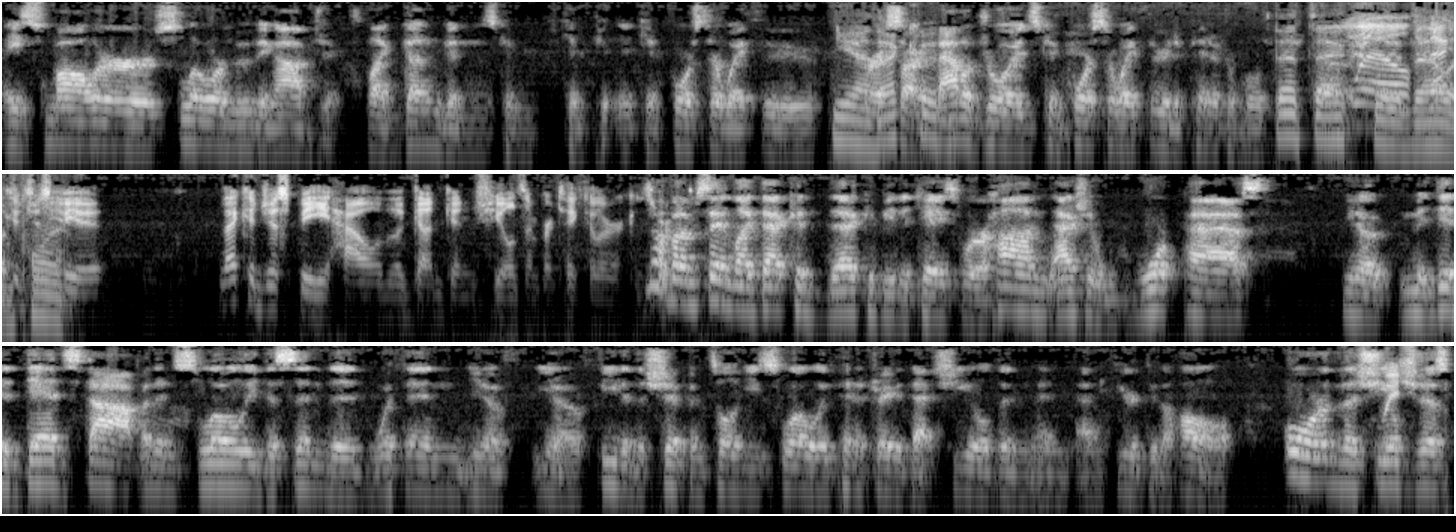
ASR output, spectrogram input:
a smaller, slower moving object, like Gungans can can can force their way through. Yeah, or that sorry, could- battle droids can force their way through to penetrable. That's actually well, a valid that could just point. be that could just be how the Gungan shields in particular are No, constructed. but I'm saying like that could that could be the case where Han actually warped past, you know, did a dead stop and then slowly descended within you know you know feet of the ship until he slowly penetrated that shield and and, and adhered through the hull, or the shield Which- just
